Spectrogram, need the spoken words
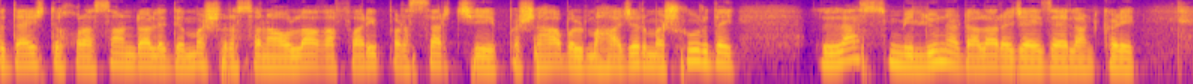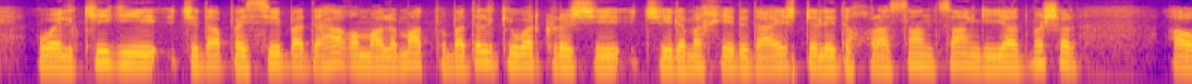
د داعش د خراسان ډلې د مشر ثناء الله غفاری پر سر چې په شهاب المهاجر مشهور دی لس میلیونه ډالر جایزه اعلان کړې ویل کیږي چې دا پیسې به د هغه معلومات په بدل کې ورکړل شي چې لمخې د داعش ډلې د خراسان څانګې یاد مشر او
